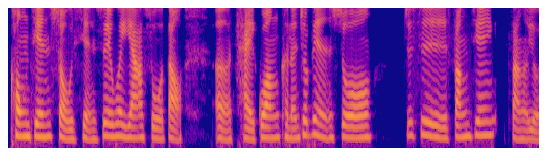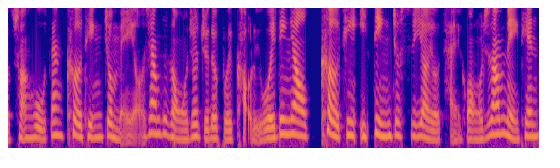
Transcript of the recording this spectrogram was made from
空间受限，所以会压缩到呃采光，可能就变成说，就是房间反而有窗户，但客厅就没有。像这种我就绝对不会考虑，我一定要客厅一定就是要有采光，我就要每天。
